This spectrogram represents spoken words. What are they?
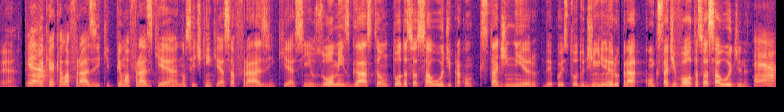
É. é. Como é que é aquela frase que tem uma frase que é, não sei de quem que é essa frase, que é assim, os homens gastam toda a sua saúde para conquistar dinheiro, depois todo o dinheiro para conquistar de volta a sua saúde, né? É,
